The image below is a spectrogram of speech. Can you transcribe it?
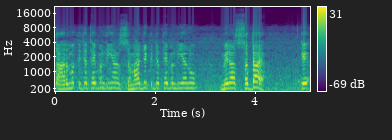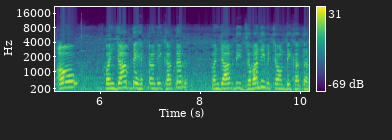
ਧਾਰਮਿਕ ਜਥੇਬੰਦੀਆਂ, ਸਮਾਜਿਕ ਜਥੇਬੰਦੀਆਂ ਨੂੰ ਮੇਰਾ ਸੱਦਾ ਆ ਕਿ ਆਓ ਪੰਜਾਬ ਦੇ ਹਿੱਤਾਂ ਦੀ ਖਾਤਰ, ਪੰਜਾਬ ਦੀ ਜਵਾਨੀ ਬਚਾਉਣ ਦੀ ਖਾਤਰ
